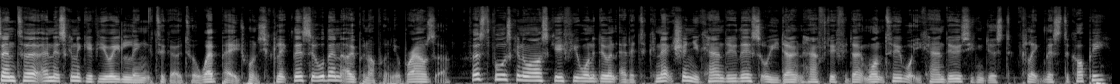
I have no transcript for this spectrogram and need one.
enter and it's going to give you a link to go to a web page. Once you click this, it will then open up on your browser. First of all, it's going to ask you if you want to do an editor connection. You can do this or you don't have to if you don't want to. What you can do is you can just click this to copy,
